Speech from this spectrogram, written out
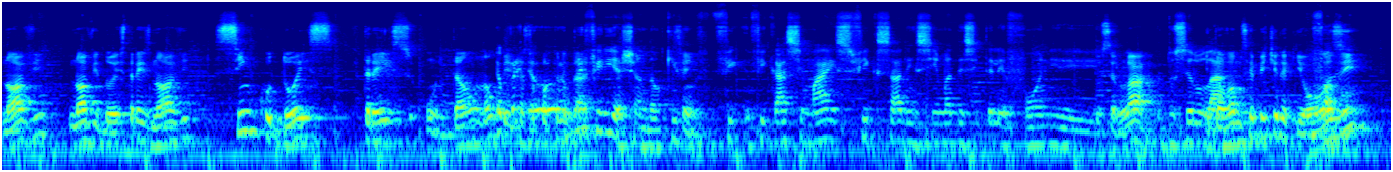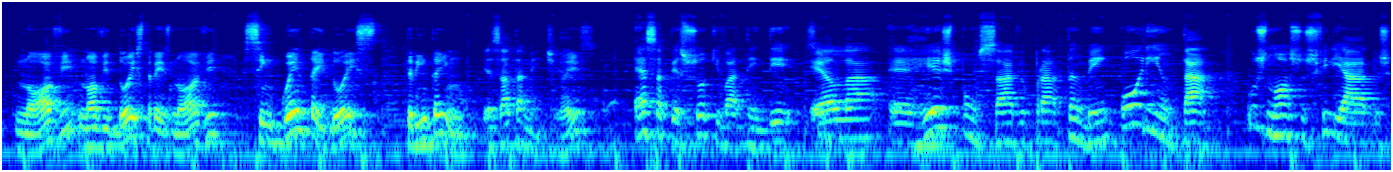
99239 5231. Então não Eu, perca essa eu- eu oportunidade. preferia, Xandão, que ficasse mais fixado em cima desse telefone Do celular? do celular. Então vamos repetir aqui: Por 11 99239 5231. Exatamente. Não é isso? Essa pessoa que vai atender, ela é responsável para também orientar os nossos filiados.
